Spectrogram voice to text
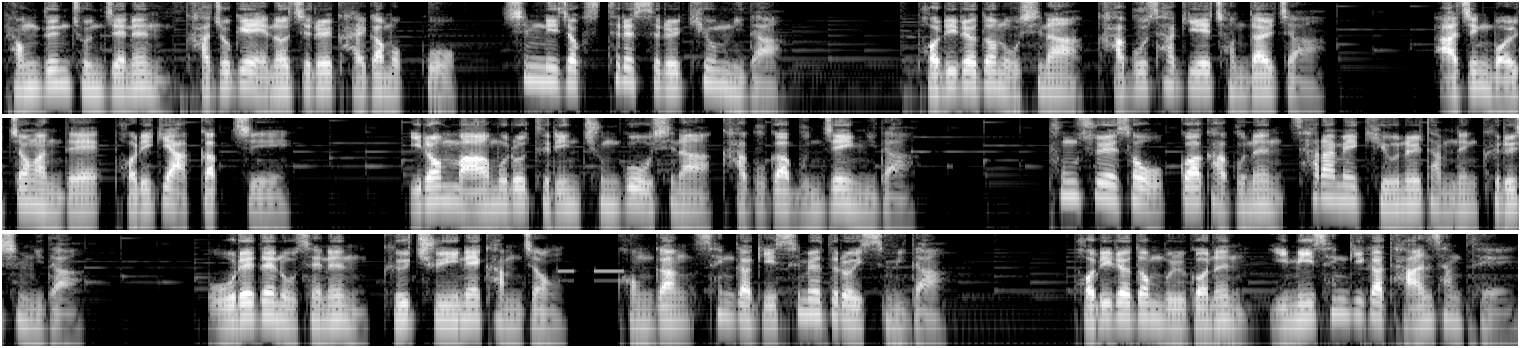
병든 존재는 가족의 에너지를 갉아먹고 심리적 스트레스를 키웁니다. 버리려던 옷이나 가구 사기의 전달자. 아직 멀쩡한데 버리기 아깝지. 이런 마음으로 들인 중고 옷이나 가구가 문제입니다. 풍수에서 옷과 가구는 사람의 기운을 담는 그릇입니다. 오래된 옷에는 그 주인의 감정, 건강, 생각이 스며들어 있습니다. 버리려던 물건은 이미 생기가 다한 상태.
